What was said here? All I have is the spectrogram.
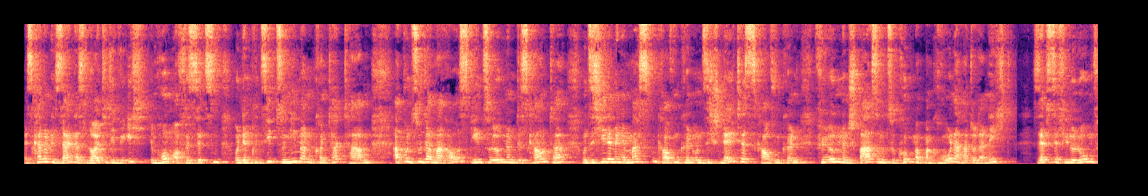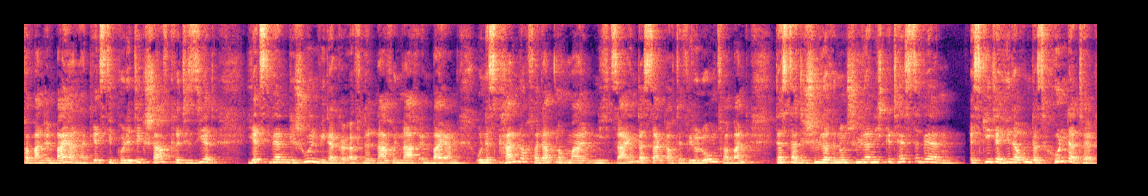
Es kann doch nicht sein, dass Leute, die wie ich im Homeoffice sitzen und im Prinzip zu niemandem Kontakt haben, ab und zu da mal rausgehen zu irgendeinem Discounter und sich jede Menge Masken kaufen können und sich Schnelltests kaufen können für irgendeinen Spaß, um zu gucken, ob man Corona hat oder nicht. Selbst der Philologenverband in Bayern hat jetzt die Politik scharf kritisiert, Jetzt werden die Schulen wieder geöffnet, nach und nach in Bayern. Und es kann doch verdammt nochmal nicht sein, das sagt auch der Philologenverband, dass da die Schülerinnen und Schüler nicht getestet werden. Es geht ja hier darum, dass Hunderte,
